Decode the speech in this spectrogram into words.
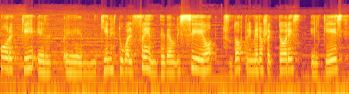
porque el, em, quien estuvo al frente del liceo, sus dos primeros rectores, el que es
